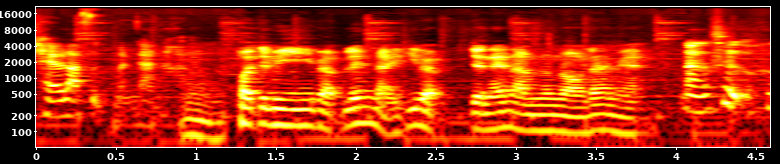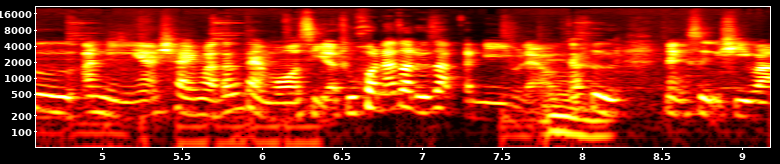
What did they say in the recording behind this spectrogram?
ใช้เวลาฝึกเหมือนกันค่ะอืมพอจะมีแบบเล่มไหนที่แบบจะแนะนำน้องๆ ได้ไหมหนังสือคืออันนี้ใช้มาตั้งแต่ม .4 แล้วทุกคนน่าจะรู้จักกันดีอยู่แล้วอืมก็คือหนังสือชีวะ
